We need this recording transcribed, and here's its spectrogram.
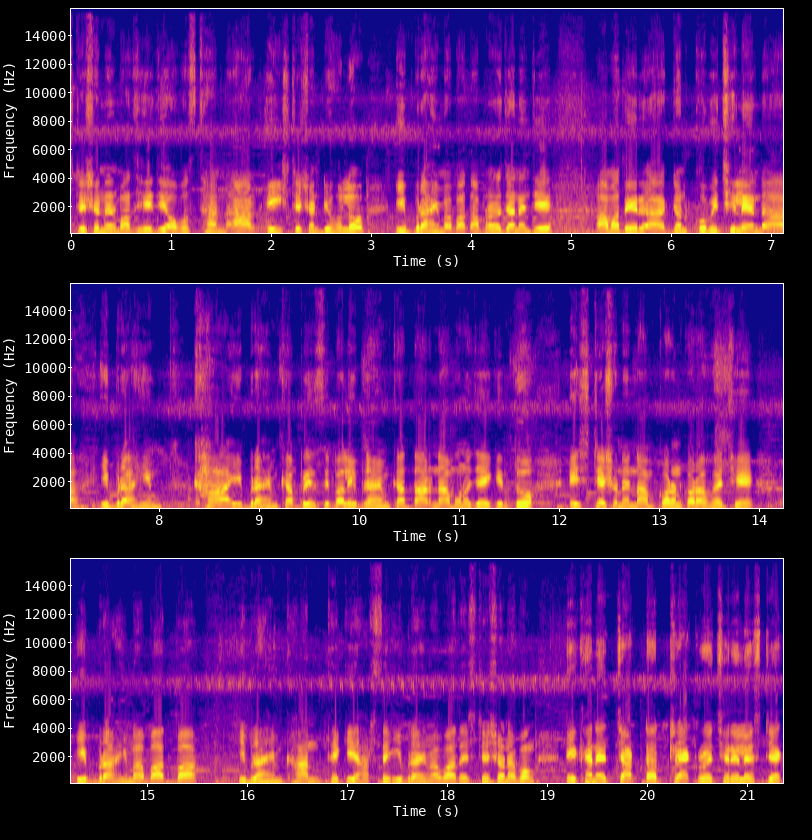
স্টেশনের মাঝে যে অবস্থান, আর এই স্টেশনটি হলো ইব্রাহিমাবাদ। আপনারা জানেন যে আমাদের একজন কবি ছিলেন ইব্রাহিম খা ইব্রাহিম খা, প্রিন্সিপাল ইব্রাহিম খা। তার নাম অনুযায়ী কিন্তু এই স্টেশনের নামকরণ করা হয়েছে ইব্রাহিমাবাদ বা ইব্রাহিম খান থেকে আসছে ইব্রাহিমাবাদ স্টেশন এবং এখানে চারটা ট্র্যাক রয়েছে রেলওয়ে স্ট্যাক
